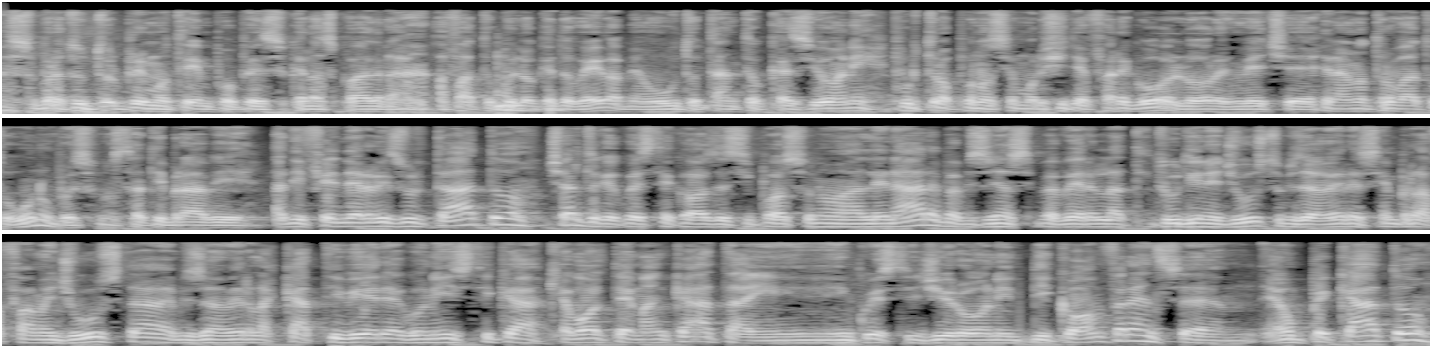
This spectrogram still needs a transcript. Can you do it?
Soprattutto il primo tempo penso che la squadra ha fatto quello che doveva, abbiamo avuto tante occasioni, purtroppo non siamo riusciti riusciti a fare gol, loro invece ne hanno trovato uno, poi sono stati bravi a difendere il risultato. Certo che queste cose si possono allenare, ma bisogna sempre avere l'attitudine giusta, bisogna avere sempre la fame giusta e bisogna avere la cattiveria agonistica che a volte è mancata in, in questi gironi di conference. È un peccato,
